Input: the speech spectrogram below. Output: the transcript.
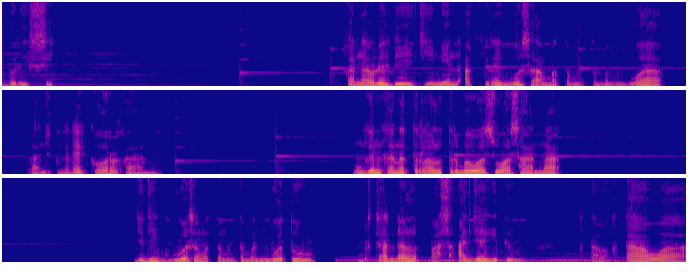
berisik. Karena udah diizinin, akhirnya gue sama temen-temen gue lanjut ngedekor kan. Mungkin karena terlalu terbawa suasana. Jadi gue sama temen-temen gue tuh bercanda lepas aja gitu. Ketawa-ketawa,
